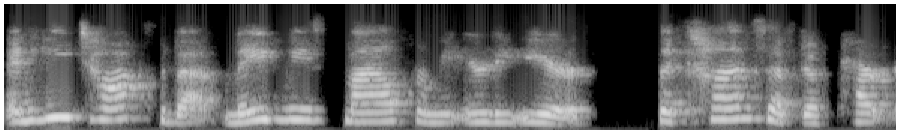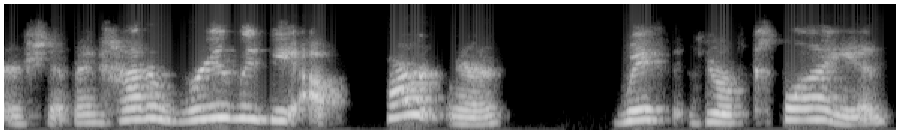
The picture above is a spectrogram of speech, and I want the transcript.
And he talks about, made me smile from ear to ear, the concept of partnership and how to really be a partner with your clients,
